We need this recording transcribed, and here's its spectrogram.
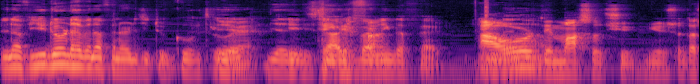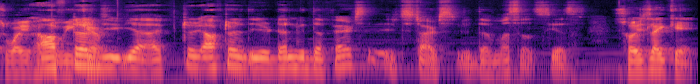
Enough. You don't have enough energy to go through Yeah, it. Yeah, you start the fat. burning the fat. Or the uh, muscle too. Yeah, so that's why you have to be after careful. the, yeah after after you're done with the fats, it starts with the muscles. Yes. So it's like a.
